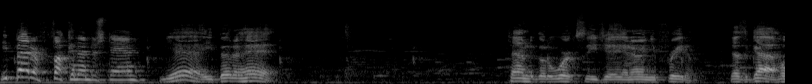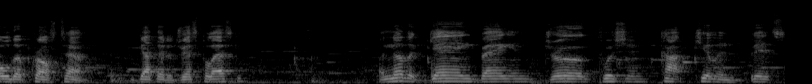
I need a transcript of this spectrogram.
He better fucking understand. Yeah, he better have. Time to go to work, CJ, and earn your freedom. There's a guy holed up across town. You got that address, Pulaski? Another gang banging, drug pushing, cop killing bitch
